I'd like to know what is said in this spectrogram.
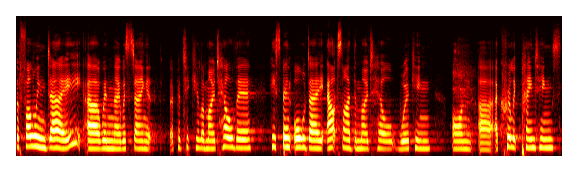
The following day, uh, when they were staying at a particular motel there, he spent all day outside the motel working on uh, acrylic paintings.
